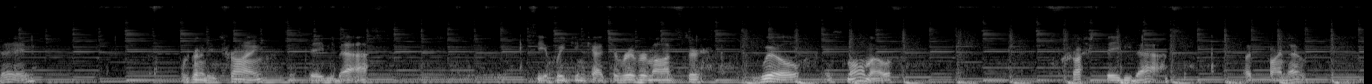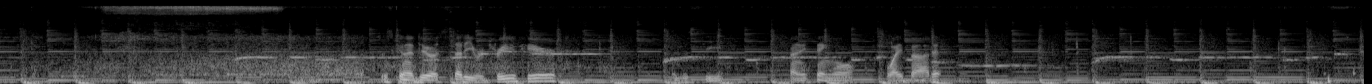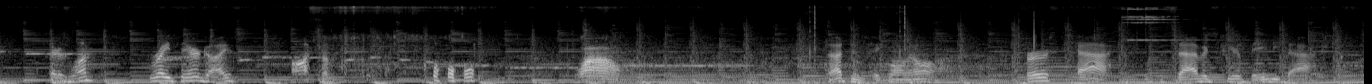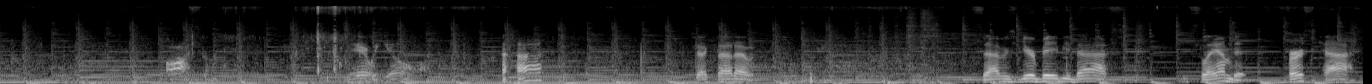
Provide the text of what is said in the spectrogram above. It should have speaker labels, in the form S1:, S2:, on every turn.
S1: today we're going to be trying this baby bass. See if we can catch a river monster. Will a smallmouth crush baby bass? Let's find out. Just going to do a steady retrieve here and just see if anything will swipe at it. There's one right there, guys. Awesome. Wow. That didn't take long at all. First cast is the Savage Gear Baby Bass. Awesome. There we go. Check that out. Savage Gear Baby Bass. Slammed it. First cast.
